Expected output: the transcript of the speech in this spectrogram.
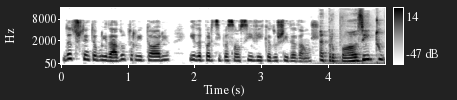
da sustentabilidade do território e da participação cívica dos cidadãos. A propósito,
